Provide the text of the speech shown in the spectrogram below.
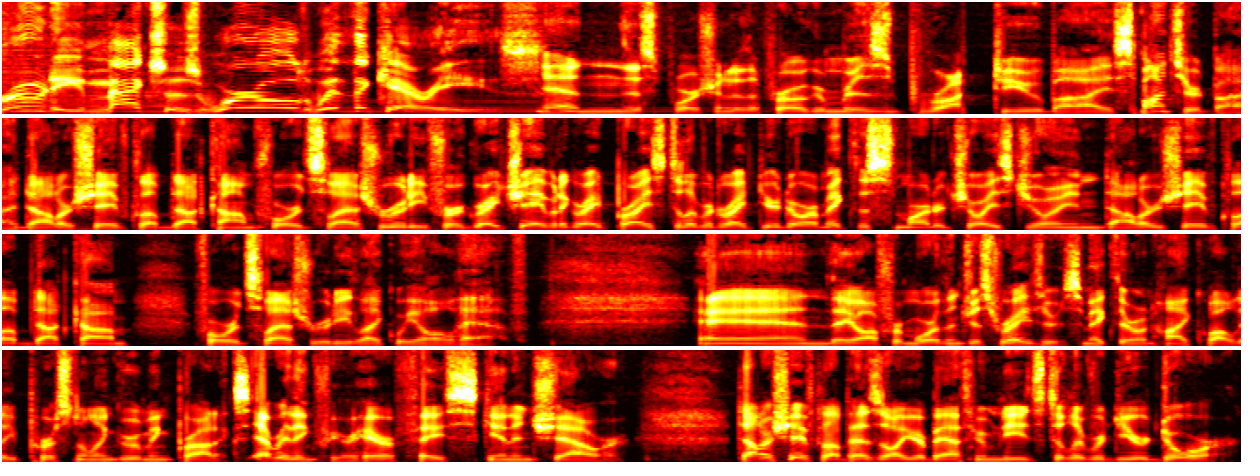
Rudy Maxa's world with the Careys. And this portion of the program is brought to you by, sponsored by, dollarshaveclub.com forward slash Rudy. For a great shave at a great price delivered right to your door, make the smarter choice. Join dollarshaveclub.com forward slash Rudy like we all have. And they offer more than just razors. Make their own high quality personal and grooming products. Everything for your hair, face, skin, and shower. Dollar Shave Club has all your bathroom needs delivered to your door.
